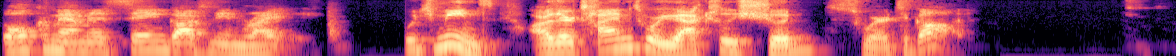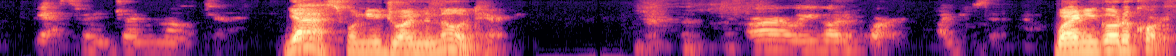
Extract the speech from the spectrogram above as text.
The whole commandment is saying God's name rightly, which means are there times where you actually should swear to God? Yes, when you join the military. Yes, when you join the military. Or we go to court, like you said. When you go to court.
